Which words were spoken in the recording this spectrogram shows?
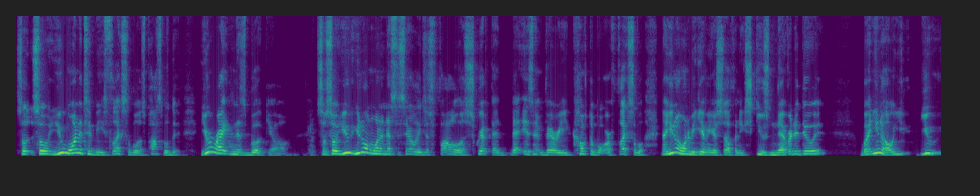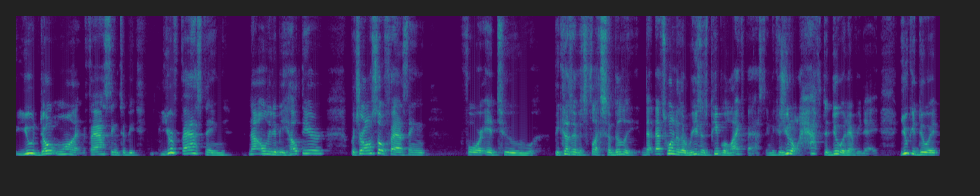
So so you want it to be flexible as possible. You're writing this book, y'all. So so you you don't want to necessarily just follow a script that that isn't very comfortable or flexible. Now you don't want to be giving yourself an excuse never to do it, but you know you you you don't want fasting to be you're fasting not only to be healthier, but you're also fasting for it to because of its flexibility. That, that's one of the reasons people like fasting because you don't have to do it every day. You could do it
